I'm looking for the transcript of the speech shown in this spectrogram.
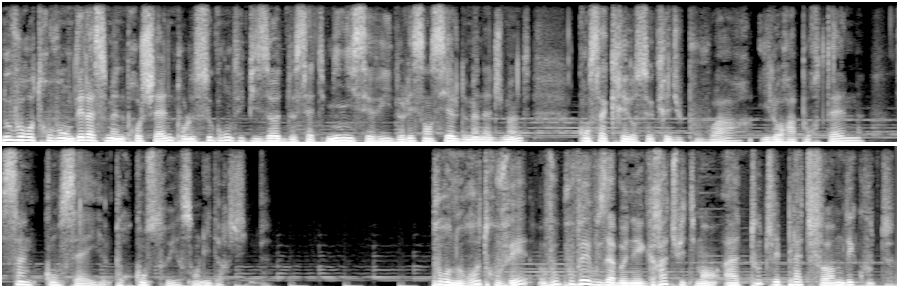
Nous vous retrouvons dès la semaine prochaine pour le second épisode de cette mini-série de l'essentiel de management consacré au secret du pouvoir. Il aura pour thème 5 conseils pour construire son leadership. Pour nous retrouver, vous pouvez vous abonner gratuitement à toutes les plateformes d'écoute,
